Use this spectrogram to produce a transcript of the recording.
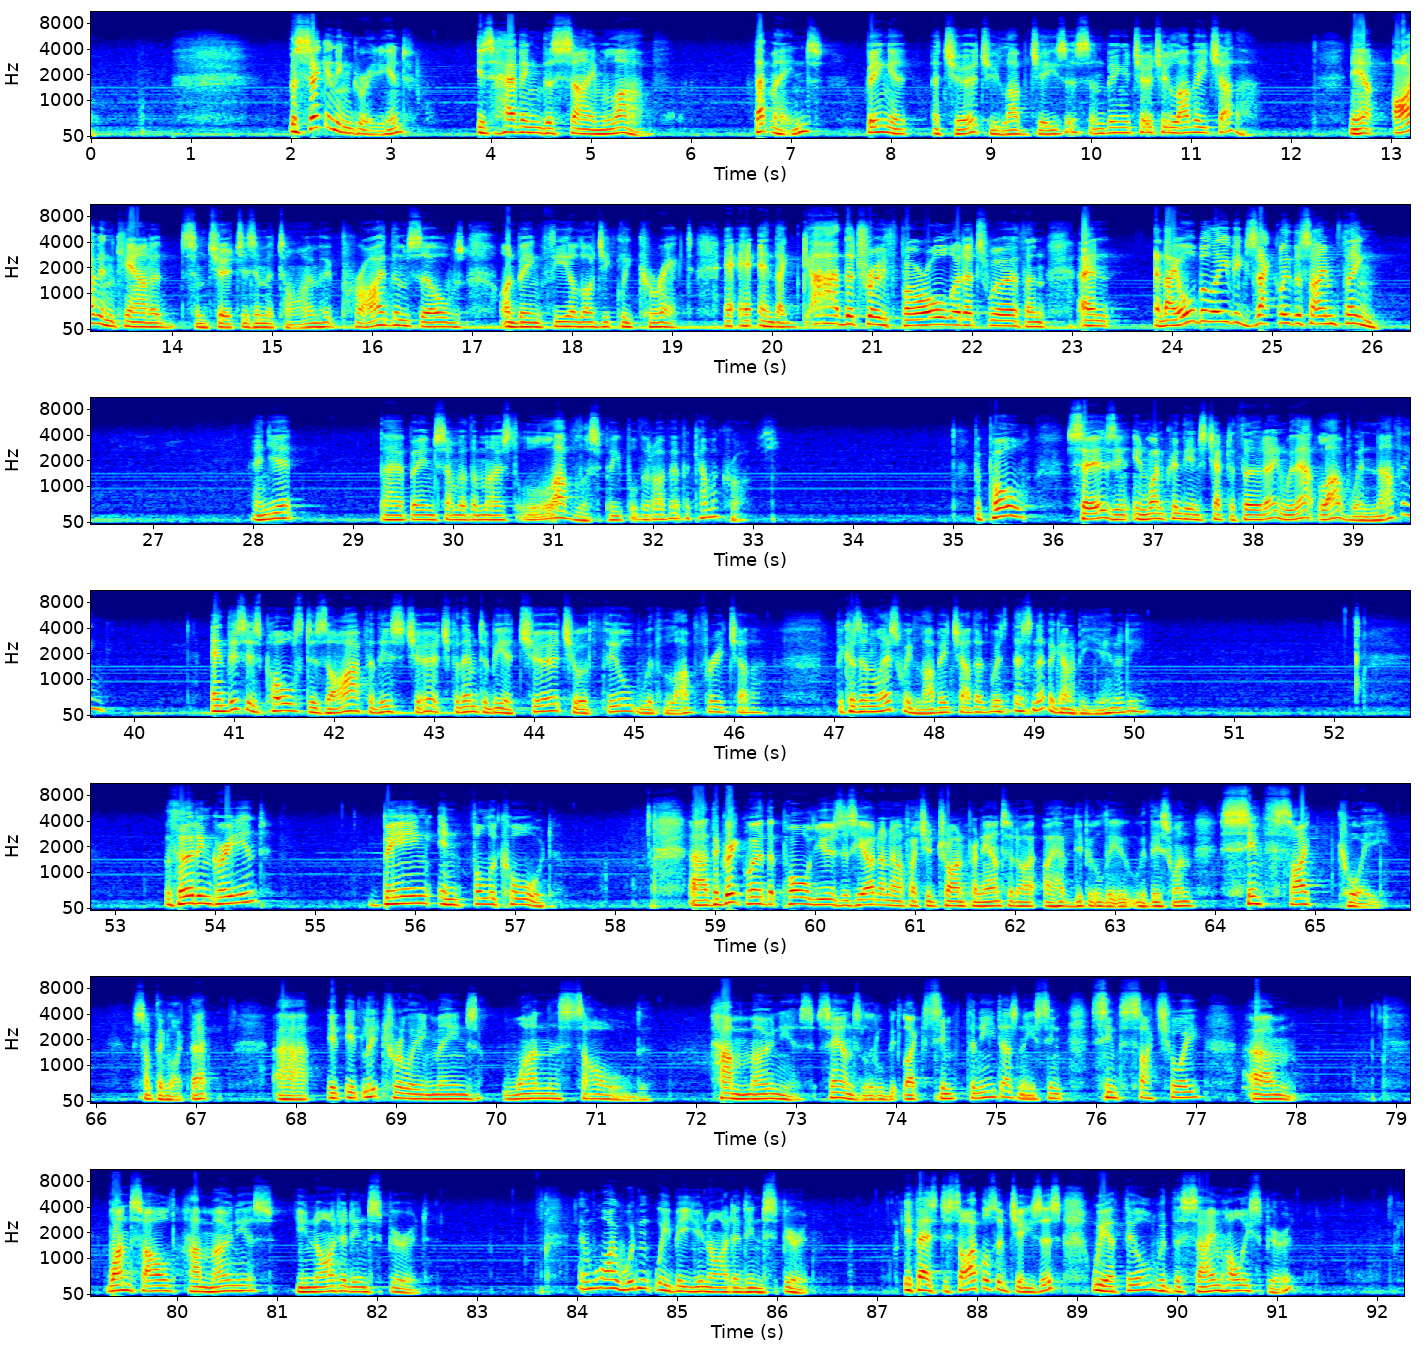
The second ingredient is having the same love. That means being a, a church who love Jesus and being a church who love each other. Now, I've encountered some churches in my time who pride themselves on being theologically correct and, they guard the truth for all that it's worth and, and, and they all believe exactly the same thing. And yet, they have been some of the most loveless people that I've ever come across. But Paul says in, in 1 Corinthians chapter 13, without love, we're nothing. And this is Paul's desire for this church, for them to be a church who are filled with love for each other. Because unless we love each other, there's never going to be unity. The third ingredient, being in full accord. Uh, the Greek word that Paul uses here, I don't know if I should try and pronounce it, I, I have difficulty with this one, synthsikoi, something like that. Uh, it, it literally means one souled. harmonious. Sounds a little bit like symphony, doesn't he? Synth, um, one souled, harmonious, united in spirit. And why wouldn't we be united in spirit? If, as disciples of Jesus, we are filled with the same Holy Spirit,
